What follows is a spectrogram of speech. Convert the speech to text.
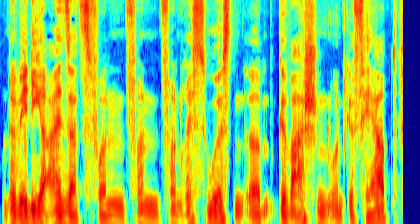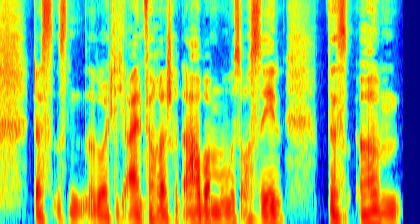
unter weniger Einsatz von von von Ressourcen ähm, gewaschen und gefärbt. Das ist ein deutlich einfacher Schritt. Aber man muss auch sehen, dass ähm,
